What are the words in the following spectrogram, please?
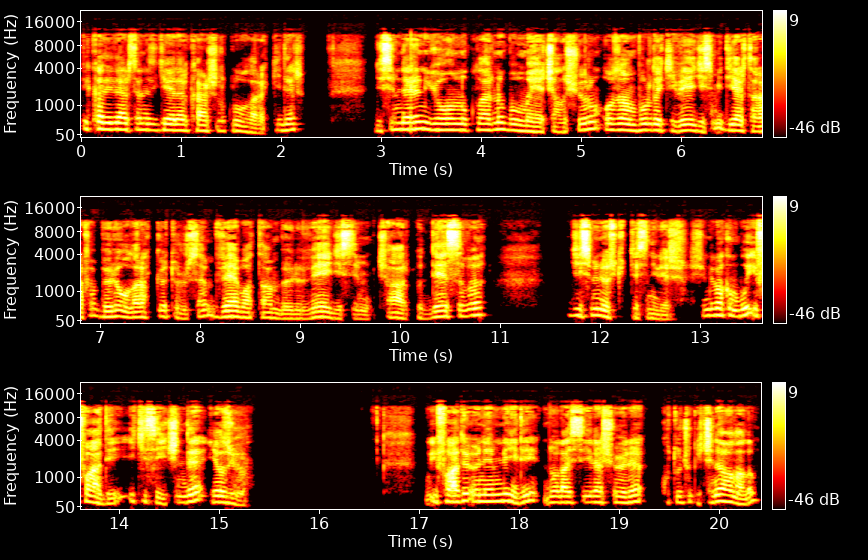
Dikkat ederseniz G'ler karşılıklı olarak gider. Cisimlerin yoğunluklarını bulmaya çalışıyorum. O zaman buradaki V cismi diğer tarafa bölü olarak götürürsem V batan bölü V cisim çarpı D sıvı cismin öz kütlesini verir. Şimdi bakın bu ifadeyi ikisi için de yazıyorum. Bu ifade önemliydi. Dolayısıyla şöyle kutucuk içine alalım.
